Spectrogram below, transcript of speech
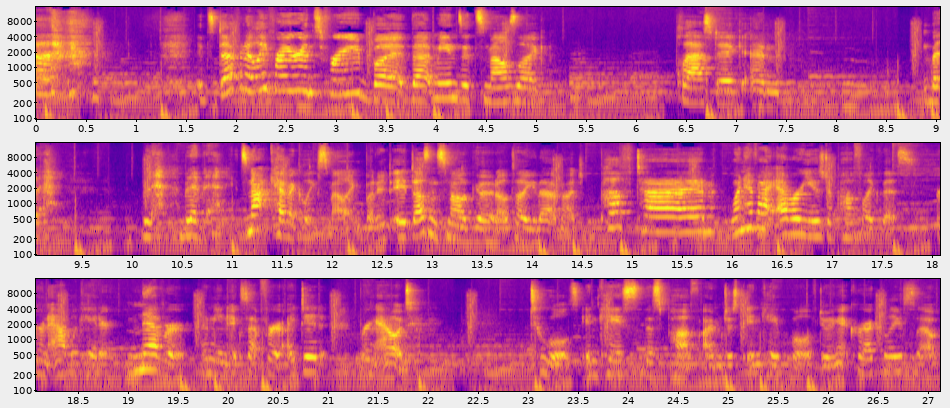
it's definitely fragrance free, but that means it smells like plastic and bleh. blah, blah, blah. It's not chemically smelling, but it, it doesn't smell good, I'll tell you that much. Puff time! When have I ever used a puff like this? Or an applicator? Never. I mean, except for I did bring out tools in case this puff I'm just incapable of doing it correctly, so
